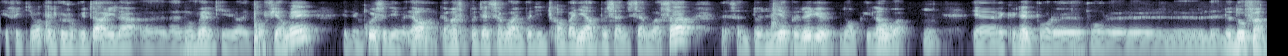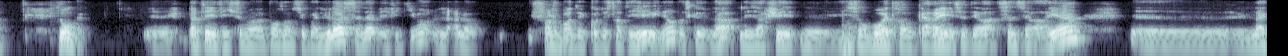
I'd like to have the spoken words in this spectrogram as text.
Effectivement, quelques jours plus tard, il a euh, la nouvelle qui est confirmée, et du coup, il se dit, mais non, comment je peut-être savoir, une petite campagnarde peut savoir ça, ça ne peut venir que de Dieu. Donc, il l'envoie. Hein, et avec une aide pour le, pour le, le, le, dauphin. Donc, euh, Pathé est extrêmement important de ce point de vue-là. Ça là, effectivement, alors, changement de code de stratégie, évidemment, parce que là, les archers, ils sont beaux être au carré, etc., ça ne sert à rien. Euh, la,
